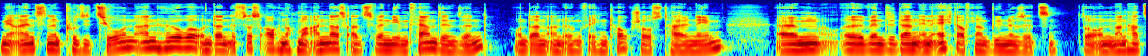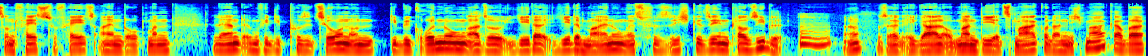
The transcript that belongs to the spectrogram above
mir einzelne Positionen anhöre und dann ist das auch nochmal anders, als wenn die im Fernsehen sind und dann an irgendwelchen Talkshows teilnehmen, ähm, äh, wenn sie dann in echt auf einer Bühne sitzen. So, und man hat so einen Face-to-Face-Eindruck. Man lernt irgendwie die Position und die Begründung, also jeder, jede Meinung ist für sich gesehen plausibel. Mhm. Ja, ist ja egal, ob man die jetzt mag oder nicht mag, aber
